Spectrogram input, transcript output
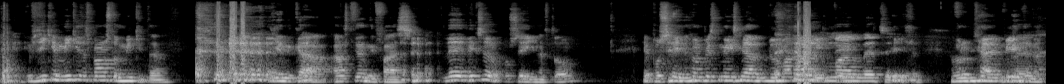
Ε, Βγήκε μύκητας πάνω στο μύκητα. Γενικά, αυτή ήταν η φάση. δεν, δεν ξέρω πώς έγινε αυτό. Ε, πώς έγινε, θα μου πεις την έχει μια εβδομάδα Μάλλον έτσι έγινε. Βρωμιά Ναι. επίπεδα.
